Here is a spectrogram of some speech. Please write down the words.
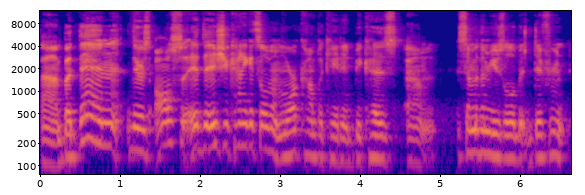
Um, but then there's also the issue kind of gets a little bit more complicated because um, some of them use a little bit different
